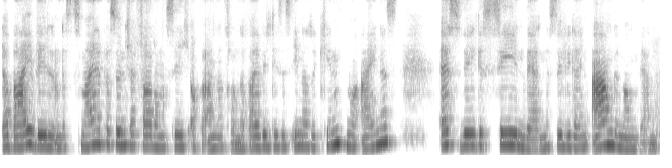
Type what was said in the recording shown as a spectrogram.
Dabei will, und das ist meine persönliche Erfahrung, das sehe ich auch bei anderen Frauen, dabei will dieses innere Kind nur eines, es will gesehen werden, es will wieder in Arm genommen werden.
